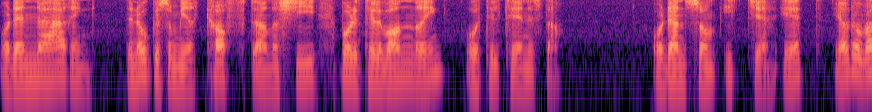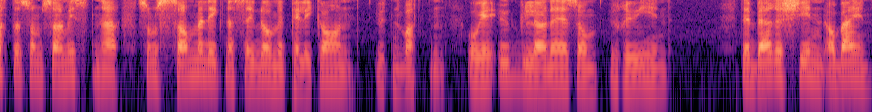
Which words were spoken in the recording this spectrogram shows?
og det er næring. Det er noe som gir kraft og energi både til vandring og til tjenester. Og den som ikke et, ja, da blir det som salmisten her, som sammenligner seg da med pelikanen uten vann, og ei ugle det er som ruin. Det er bare skinn og bein,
